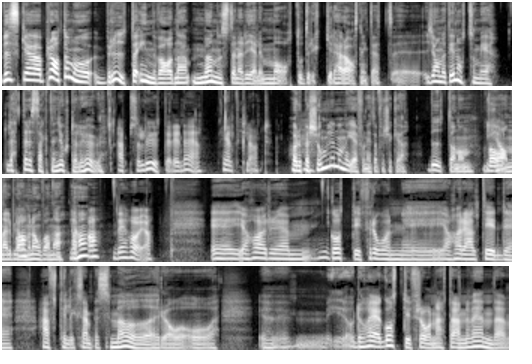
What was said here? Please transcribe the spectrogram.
Vi ska prata om att bryta invanda mönster när det gäller mat och dryck i det här avsnittet. Eh, Janet, det är något som är lättare sagt än gjort, eller hur? Absolut är det det, helt klart. Har du personligen någon erfarenhet av att försöka byta någon vana ja. eller bli av med en ovana? Ja, det har jag. Eh, jag har ehm, gått ifrån, eh, jag har alltid eh, haft till exempel smör och, och, och då har jag gått ifrån att använda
